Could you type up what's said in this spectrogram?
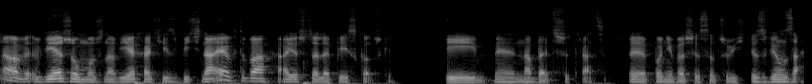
no, wie- wieżą można wjechać i zbić na F2, a jeszcze lepiej skoczkiem. I na B3 tracę, ponieważ jest oczywiście związany.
